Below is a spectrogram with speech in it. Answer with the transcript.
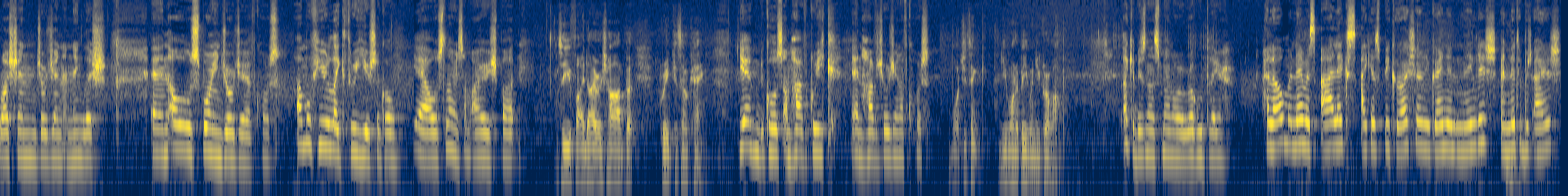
Russian, Georgian, and English. And I was born in Georgia, of course. I moved here like three years ago. Yeah, I was learning some Irish, but. So you find Irish hard, but Greek is okay? Yeah, because I'm half Greek and half Georgian, of course. What do you think you want to be when you grow up? Like a businessman or a rugby player. Hello, my name is Alex. I can speak Russian, Ukrainian, and English, and a little bit Irish.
